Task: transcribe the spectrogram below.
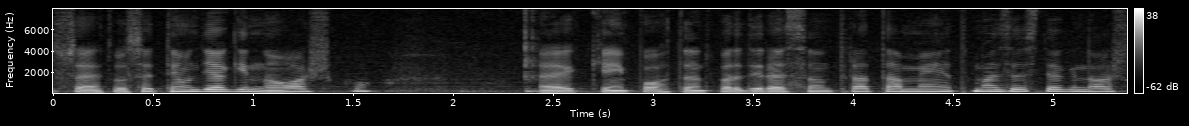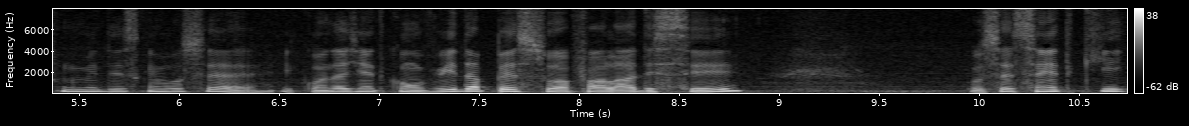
certo, você tem um diagnóstico é, que é importante para a direção do tratamento, mas esse diagnóstico não me diz quem você é. E quando a gente convida a pessoa a falar de si, você sente que,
